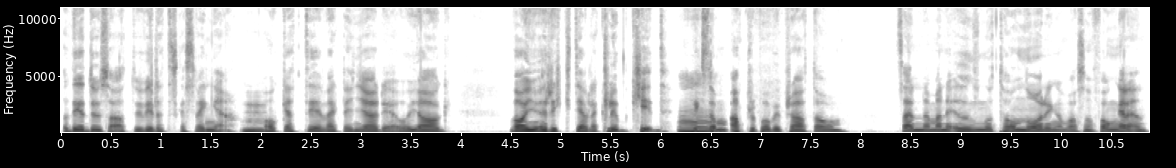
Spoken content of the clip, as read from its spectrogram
Och det du sa, att du vill att det ska svänga. Mm. Och att det verkligen gör det. Och jag var ju en riktig jävla klubbkid. Mm. Liksom, apropå vi pratade om så här, när man är ung och tonåring och vad som fångar en.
